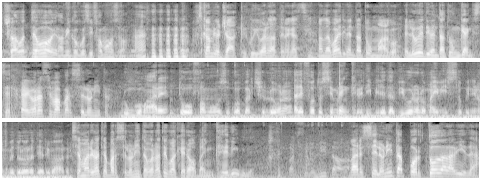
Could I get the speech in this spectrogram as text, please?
Ce l'avete voi l'amico così famoso? Eh? Scambio giacche qui, guardate ragazzi. Quando poi è diventato un mago. E lui è diventato un gangster. Ok, ora si va a Barcellonita Lungomare, molto famoso qua a Barcellona. Dalle foto sembra incredibile Dal vivo non l'ho mai visto, quindi non vedo l'ora di arrivare. Siamo arrivati a Barcellonita, guardate qua che roba, incredibile. Barcelonita. Barcelonita por toda la vita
